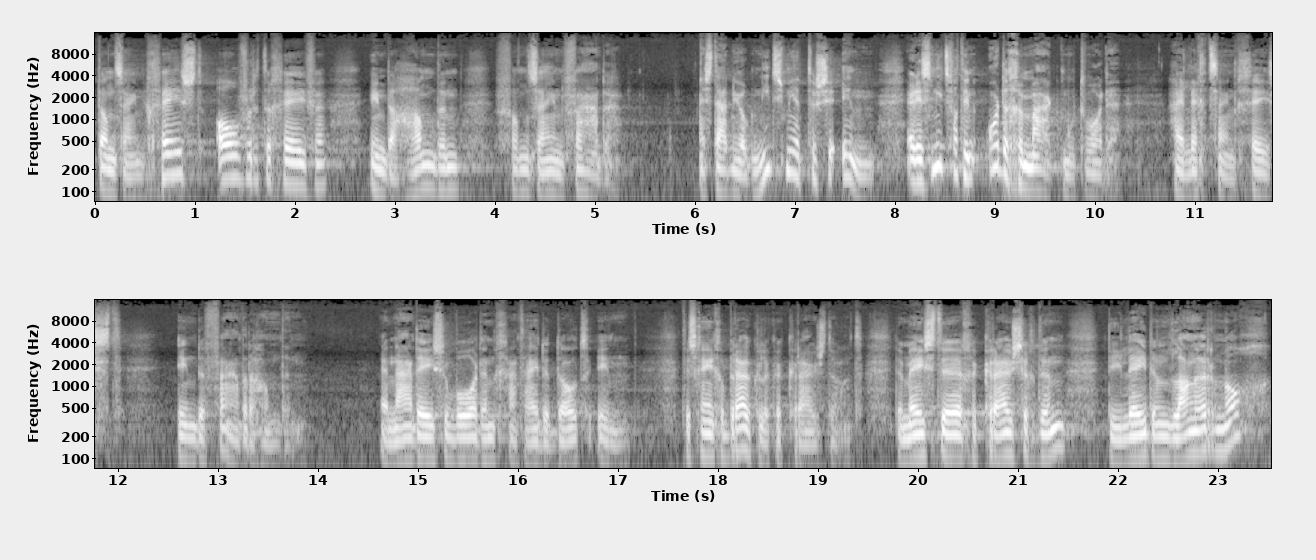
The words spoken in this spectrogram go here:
dan zijn geest over te geven in de handen van zijn vader. Er staat nu ook niets meer tussenin. Er is niets wat in orde gemaakt moet worden. Hij legt zijn geest in de vaderhanden. En na deze woorden gaat hij de dood in. Het is geen gebruikelijke kruisdood. De meeste gekruisigden, die leden langer nog.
